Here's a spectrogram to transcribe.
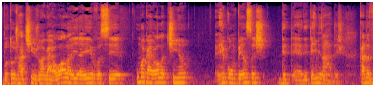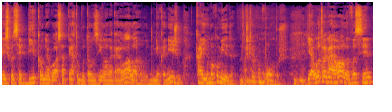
botou os ratinhos numa gaiola e aí você, uma gaiola tinha recompensas de- é, determinadas. Cada vez que você bica o negócio, aperta o botãozinho lá da gaiola, o mecanismo, caiu uma comida. Acho que era com pombos. E a outra gaiola, você,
